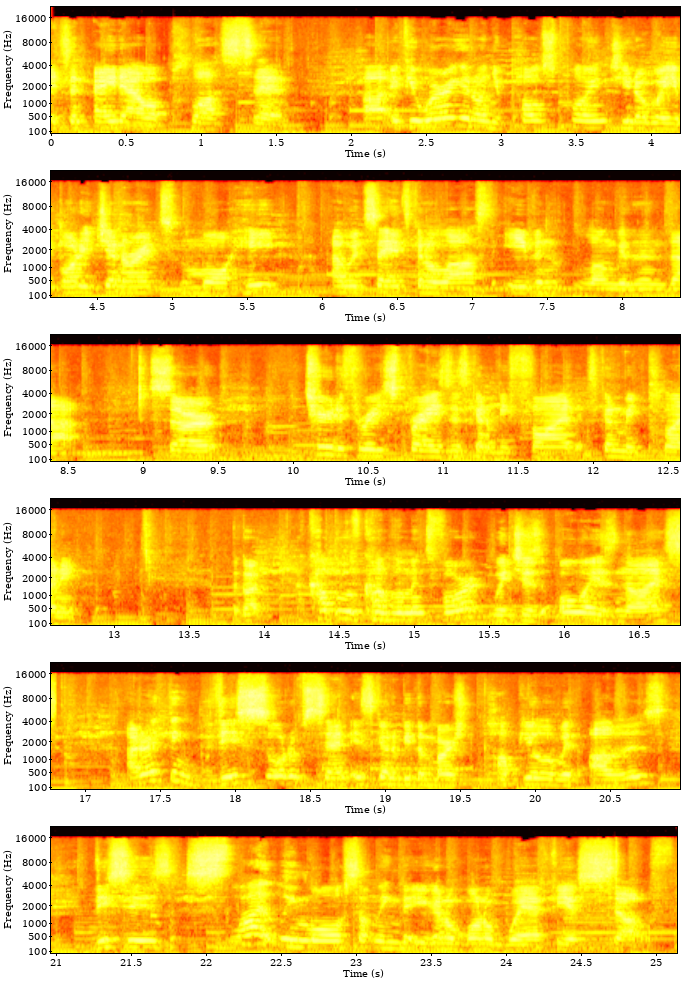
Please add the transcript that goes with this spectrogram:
it's an 8 hour plus scent. Uh, if you're wearing it on your pulse point, you know where your body generates more heat, I would say it's going to last even longer than that. So two to three sprays is going to be fine. It's going to be plenty. I got a couple of compliments for it, which is always nice. I don't think this sort of scent is going to be the most popular with others. This is slightly more something that you're going to want to wear for yourself.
